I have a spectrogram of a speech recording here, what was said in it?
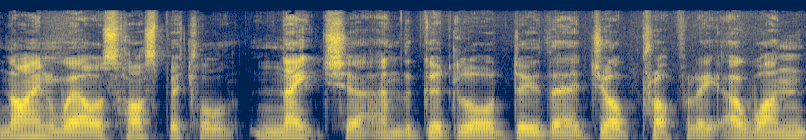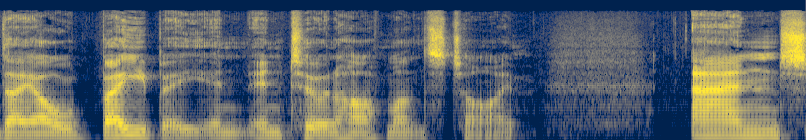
Ninewells Hospital, nature, and the good Lord do their job properly, a one day old baby in, in two and a half months' time. And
